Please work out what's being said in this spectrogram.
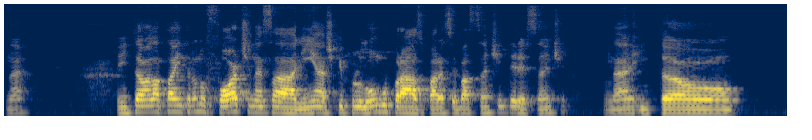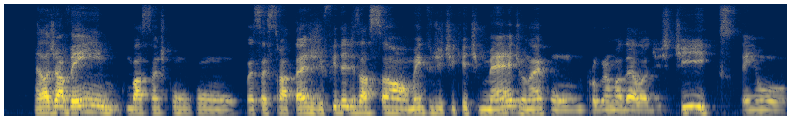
Né? Então ela está entrando forte nessa linha, acho que para o longo prazo parece ser bastante interessante, né? Então ela já vem bastante com, com, essa estratégia de fidelização, aumento de ticket médio, né? Com o programa dela de sticks, tem o,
